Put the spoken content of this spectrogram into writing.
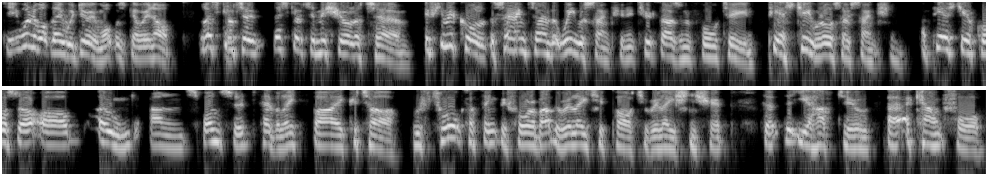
So you wonder what they were doing, what was going on. Let's go to let's go to Michel Leterme. If you recall, at the same time that we were sanctioned in 2014, PSG were also sanctioned. And PSG, of course, are, are owned and sponsored heavily by Qatar. We've talked, I think, before about the related party relationship that, that you have to uh, account for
